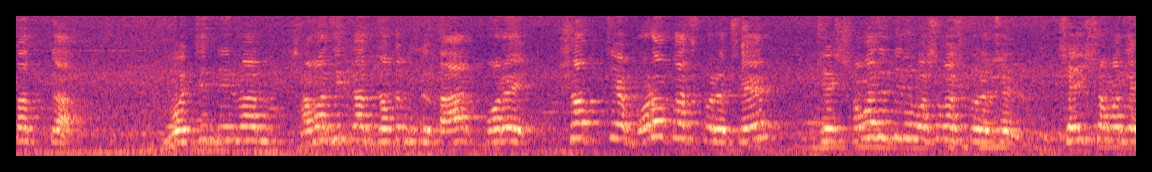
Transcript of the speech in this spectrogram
সৎকার মসজিদ নির্মাণ সামাজিক কাজ যত কিছু তারপরে সবচেয়ে বড় কাজ করেছেন যে সমাজে তিনি বসবাস করেছেন, সেই সমাজে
